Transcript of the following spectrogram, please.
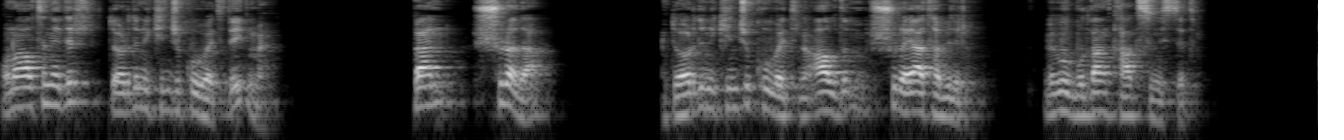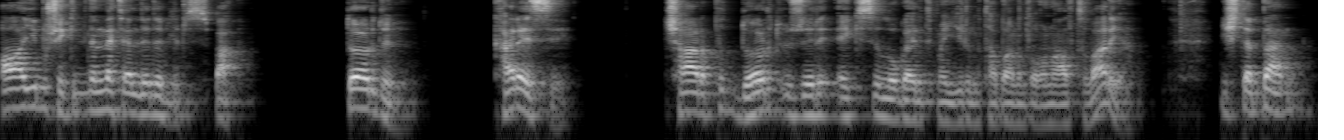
16 nedir? 4'ün ikinci kuvveti değil mi? Ben şurada 4'ün ikinci kuvvetini aldım şuraya atabilirim. Ve bu buradan kalksın istedim. a'yı bu şekilde net elde edebiliriz. Bak 4'ün karesi çarpı 4 üzeri eksi logaritma 20 tabanında 16 var ya. İşte ben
